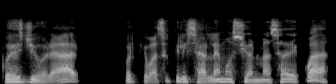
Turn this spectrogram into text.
puedes llorar, porque vas a utilizar la emoción más adecuada.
